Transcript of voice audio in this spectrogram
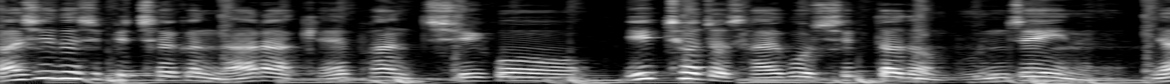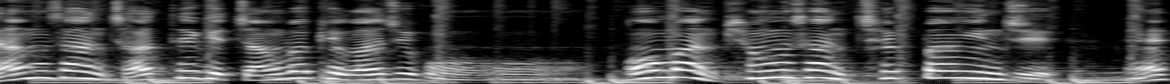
아시다시피 최근 나라 개판 치고 잊혀져 살고 싶다던 문재인은 양산 자택에 짱 박혀가지고 엄한 평산 책방인지 예?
